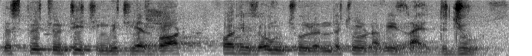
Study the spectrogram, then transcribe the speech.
the spiritual teaching which he has brought for his own children, the children of Israel, the Jews.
